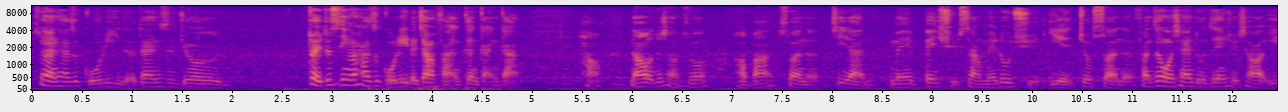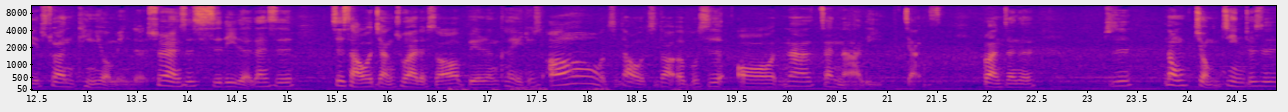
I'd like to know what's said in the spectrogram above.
虽然它是国立的，但是就对，就是因为它是国立的，这样反而更尴尬。好，然后我就想说，好吧，算了，既然没被取上，没录取也就算了，反正我现在读这间学校也算挺有名的，虽然是私立的，但是至少我讲出来的时候，别人可以就是哦，我知道，我知道，而不是哦，那在哪里这样子，不然真的。就是那种窘境，就是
